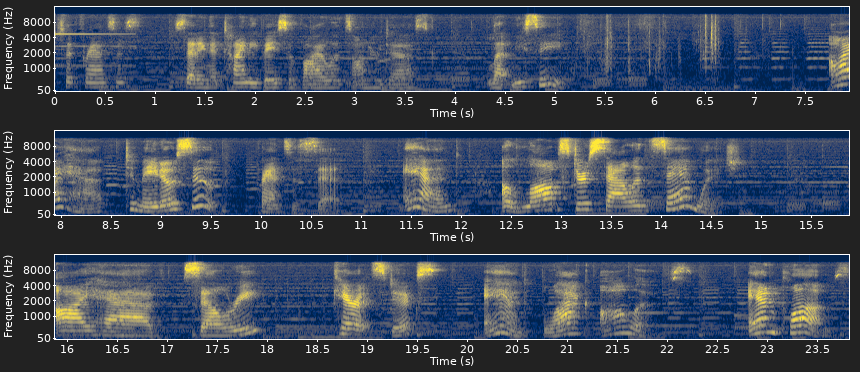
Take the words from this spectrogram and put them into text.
said Frances, setting a tiny vase of violets on her desk. Let me see. I have tomato soup, Frances said, and a lobster salad sandwich. I have celery, carrot sticks, and black olives, and plums,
